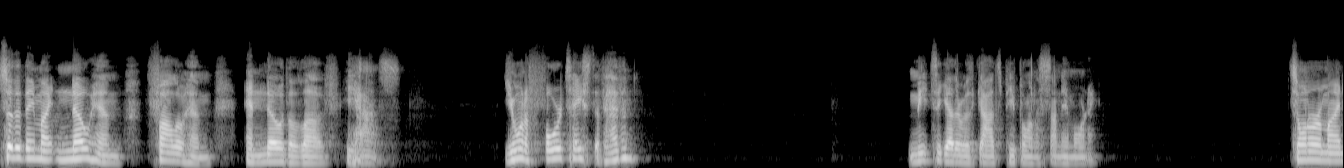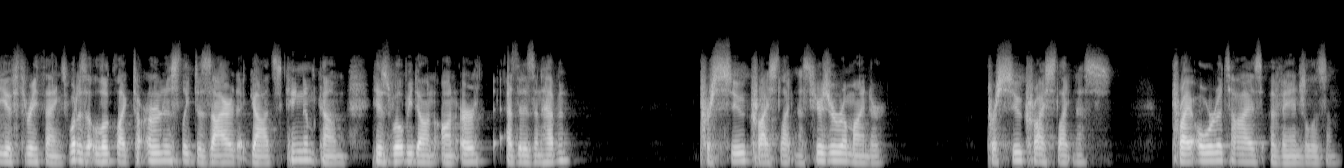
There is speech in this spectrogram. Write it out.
so that they might know him, follow him, and know the love he has. You want a foretaste of heaven? Meet together with God's people on a Sunday morning. So I want to remind you of three things. What does it look like to earnestly desire that God's kingdom come, his will be done on earth as it is in heaven? Pursue Christ likeness. Here's your reminder pursue Christ likeness, prioritize evangelism,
